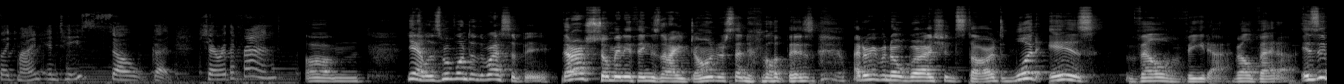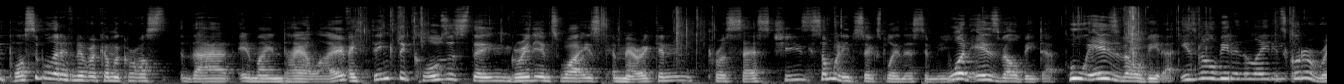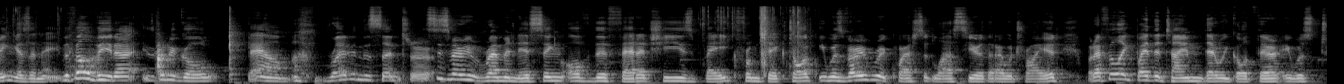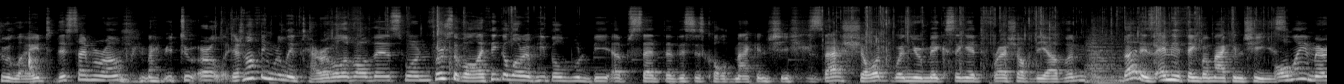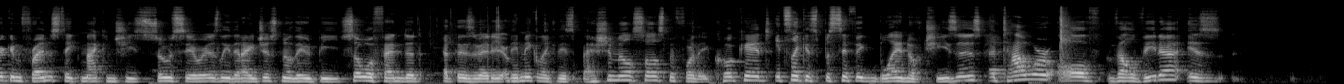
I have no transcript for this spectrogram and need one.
Like mine and tastes so good. Share with a friend. Um, Yeah, let's move on to the recipe. There are so many things that I don't understand about this. I don't even know where I should start. What is Velveeta. Velveeta. Is it possible that I've never come across that in my entire life? I think the closest thing, ingredients wise, American processed cheese. Someone needs to explain this to me. What is Velveeta? Who is Velveeta? Is Velveeta the lady? It's got a ring as a name. The Velveeta is gonna go bam right in the center. This is very reminiscing of the feta cheese bake from TikTok. It was very requested last year that I would try it, but I feel like by the time that we got there, it was too late. This time around, we might be too early. There's nothing really terrible about this one. First of all, I think a lot of people would be upset that this is called mac and cheese. That shot when you're mixing it fresh off the oven, that is anything but mac and cheese. All my American friends take mac and cheese so seriously that I just know they would be so offended at this video. They make like this bechamel sauce before they cook it. It's like a specific blend of cheeses. A tower of Velveeta is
